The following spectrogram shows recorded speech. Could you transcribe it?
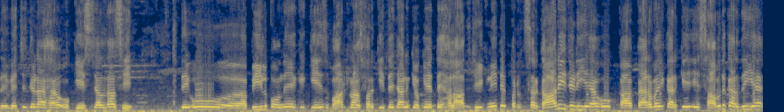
ਦੇ ਵਿੱਚ ਜਿਹੜਾ ਹੈ, ਉਹ ਕੇਸ ਚੱਲਦਾ ਸੀ। ਤੇ ਉਹ ਅਪੀਲ ਪਾਉਂਦੇ ਆ ਕਿ ਕੇਸ ਬਾਹਰ ਟਰਾਂਸਫਰ ਕੀਤੇ ਜਾਣ ਕਿਉਂਕਿ ਇੱਥੇ ਹਾਲਾਤ ਠੀਕ ਨਹੀਂ ਤੇ ਪਰ ਸਰਕਾਰ ਹੀ ਜਿਹੜੀ ਹੈ ਉਹ ਕਾ- ਪੈਰਵਾਈ ਕਰਕੇ ਇਹ ਸਾਬਤ ਕਰਦੀ ਹੈ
